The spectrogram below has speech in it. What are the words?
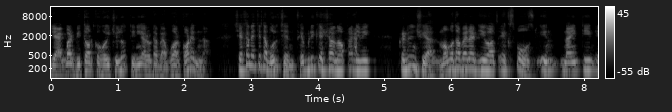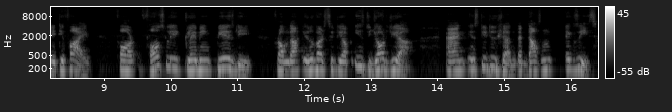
যে একবার বিতর্ক হয়েছিল, তিনি আর ওটা ব্যবহার করেন না। সেখানে যেটা বলছেন fabrication academic credential Mamata Banerjee was expose in nineteen eighty five for falsely claiming PhD from the university of East Georgia and institution that doesn't exist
